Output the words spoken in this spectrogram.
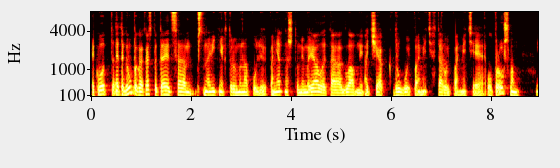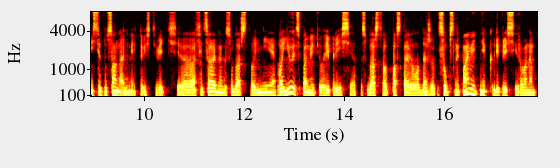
Так вот, эта группа как раз пытается установить некоторую монополию. Понятно, что мемориал – это главный очаг другой памяти, второй памяти о прошлом – институциональный. То есть ведь э, официально государство не воюет с памятью о репрессиях. Государство поставило даже собственный памятник репрессированным,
